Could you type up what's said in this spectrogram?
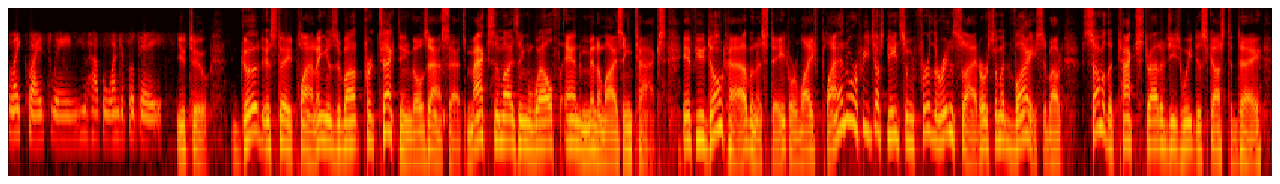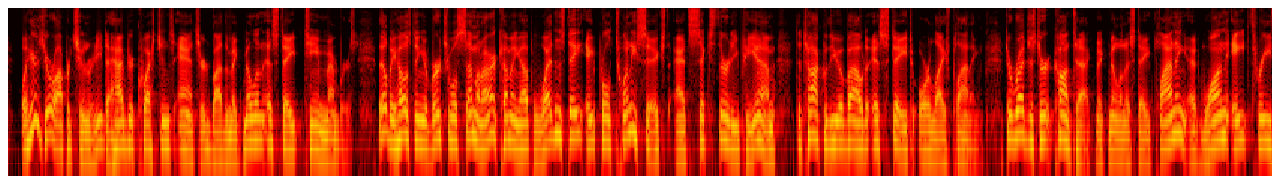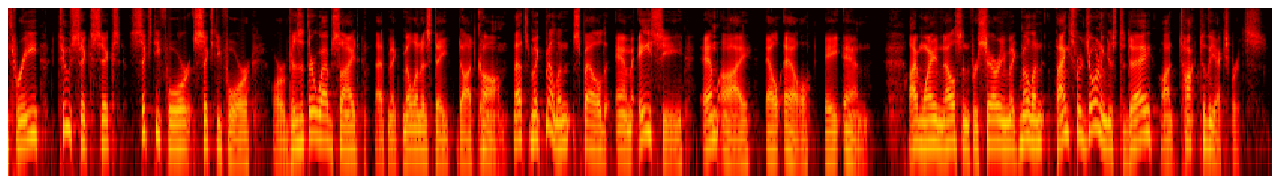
Likewise, Wayne. You have a wonderful day. You too. Good estate planning is about protecting those assets, maximizing wealth, and minimizing tax. If you don't have an estate or life plan, or if you just need some further insight or some advice about some of the tax strategies we discussed today, well, here's your opportunity to have your questions answered by the MacMillan Estate team members. They'll be hosting a virtual seminar coming up Wednesday, April 26th at 6:30 p.m. to talk with you about estate or life planning. To register, contact MacMillan Estate Planning at 1-833-266-6464 or visit their website at macmillanestate.com. That's MacMillan spelled M A C M I L L A N. I'm Wayne Nelson for Sheri MacMillan. Thanks for joining us today on Talk to the Experts.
